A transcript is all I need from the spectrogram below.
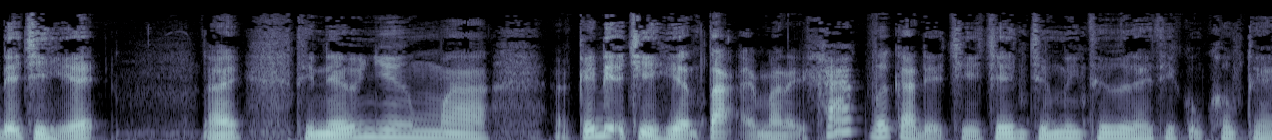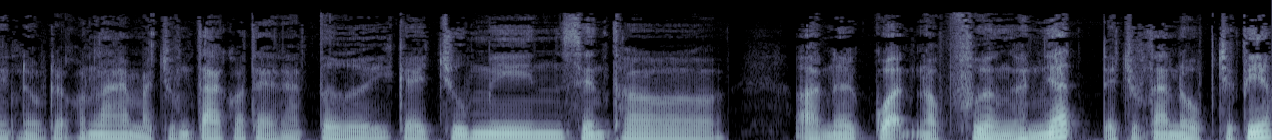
địa chỉ ấy đấy thì nếu như mà cái địa chỉ hiện tại mà lại khác với cả địa chỉ trên chứng minh thư đấy thì cũng không thể nộp được online mà chúng ta có thể là tới cái Chumin Center ở nơi quận hoặc phường gần nhất để chúng ta nộp trực tiếp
